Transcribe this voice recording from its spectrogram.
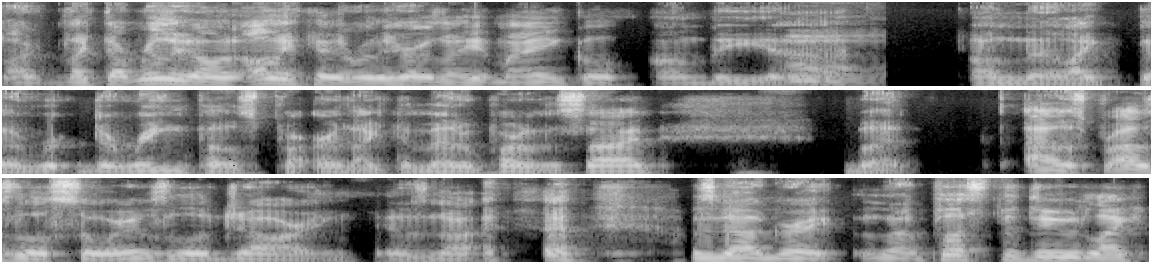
like, like that really the only, only thing that really hurt was I hit my ankle on the uh, Ooh. On the like the the ring post part or like the metal part of the side. But I was I was a little sore. It was a little jarring. It was not it was not great. Plus the dude like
